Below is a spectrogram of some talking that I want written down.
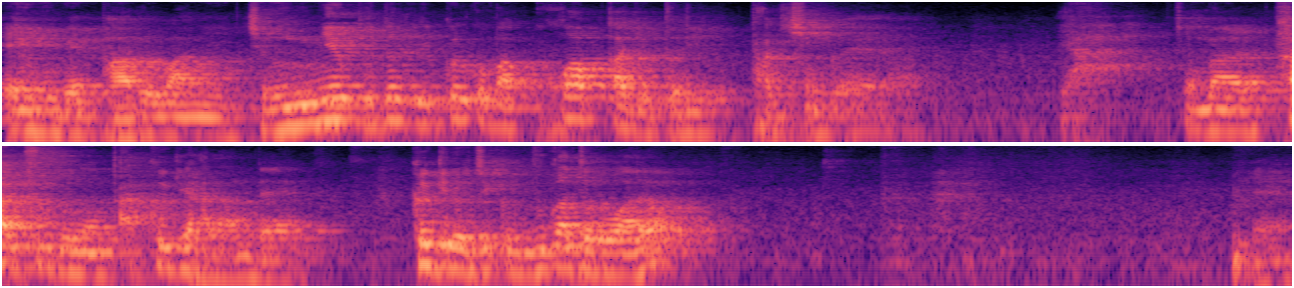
애국의 바로 왕이 정리의 부대를 이끌고 막 코앞까지 들이 닥친 거예요. 야 정말 탈출구는 딱 그게 하나인데 거기로 지금 누가 들어와요? 예,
